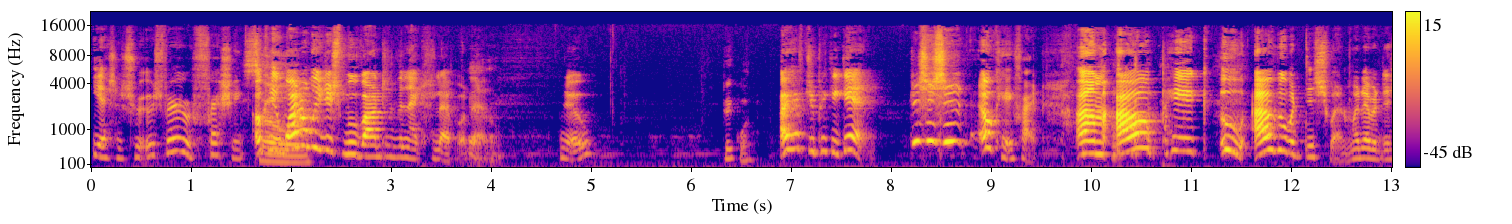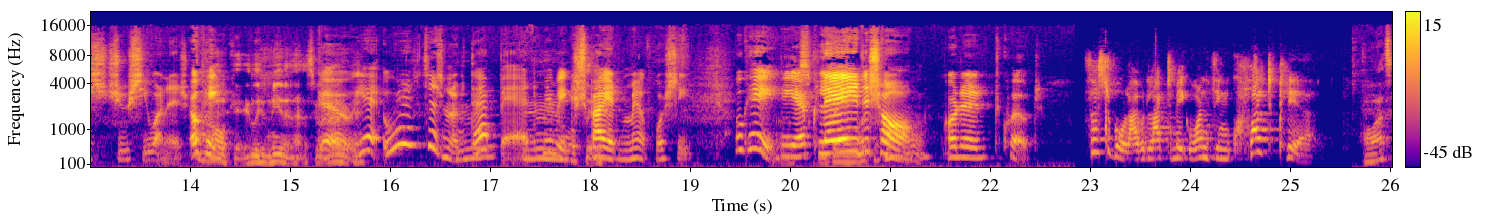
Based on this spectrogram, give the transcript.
Yes, that's true. It was very refreshing. So- okay, why don't we just move on to the next level then? No, Pick one. I have to pick again. This is it. Okay, fine. Um, I'll pick. Ooh, I'll go with this one, whatever this juicy one is. Okay, Oh, okay, leave me to that. go. Yeah. Ooh, it doesn't look that bad. Maybe we'll see. expired milk. We'll see. Okay, dear, play the song or the quote. First of all, I would like to make one thing quite clear. Oh, that's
